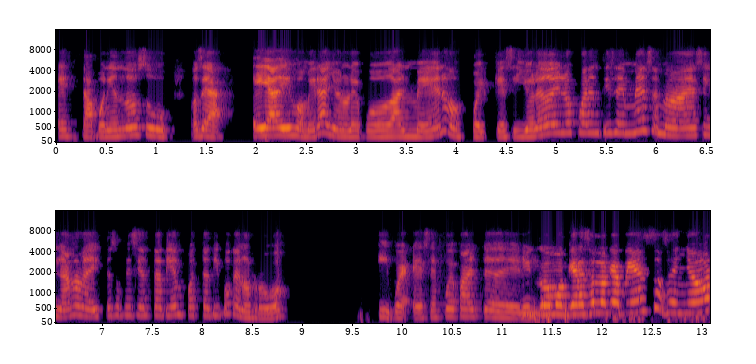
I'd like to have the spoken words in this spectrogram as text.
está poniendo su, o sea, ella dijo, mira, yo no le puedo dar menos, porque si yo le doy los 46 meses, me va a decir, ah, no le diste suficiente tiempo a este tipo que nos robó. Y pues ese fue parte del... ¿Y cómo quiere ser lo que pienso, señora?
